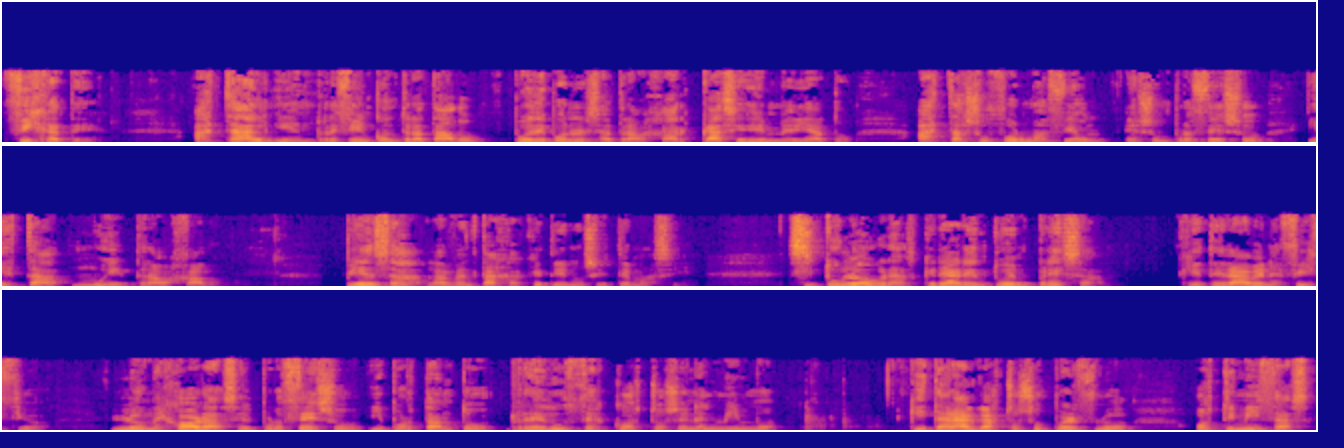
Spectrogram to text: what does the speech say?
fíjate, hasta alguien recién contratado puede ponerse a trabajar casi de inmediato. Hasta su formación es un proceso y está muy trabajado. Piensa las ventajas que tiene un sistema así. Si tú logras crear en tu empresa que te da beneficios, lo mejoras el proceso y por tanto reduces costos en el mismo, quitarás gastos superfluos, optimizas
